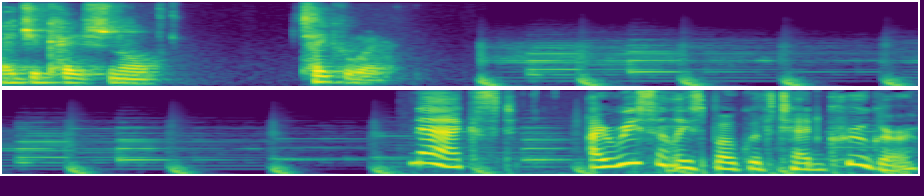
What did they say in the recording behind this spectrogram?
educational takeaway. Next, I recently spoke with Ted Krueger,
